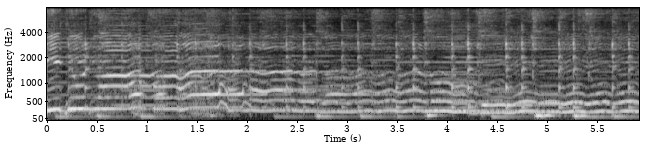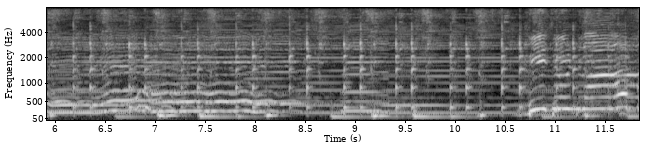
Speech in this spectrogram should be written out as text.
બીજું બીજું નામ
